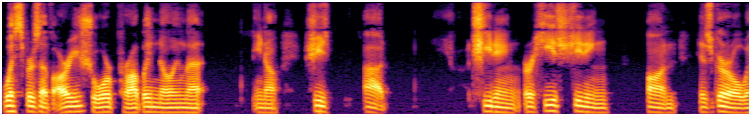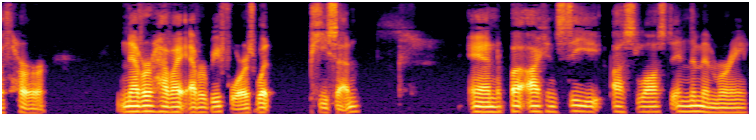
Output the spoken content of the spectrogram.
Whispers of Are you sure? Probably knowing that, you know, she's uh cheating or he's cheating on his girl with her Never have I ever before, is what P said. And, but I can see us lost in the memory.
